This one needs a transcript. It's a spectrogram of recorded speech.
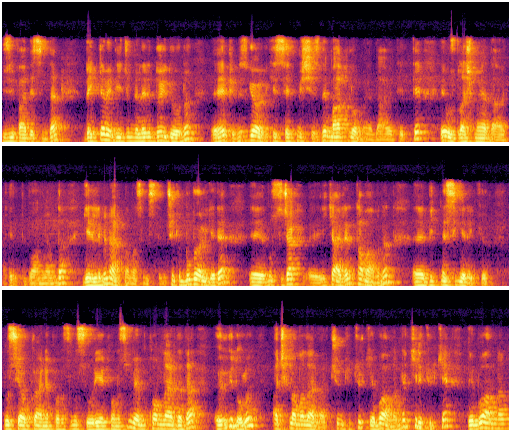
yüz ifadesinden beklemediği cümleleri duyduğunu e, hepimiz gördük, hissetmişizdir. Makul olmaya davet etti ve uzlaşmaya davet etti bu anlamda. Gerilimin artmamasını istedi. Çünkü bu bölgede e, bu sıcak e, hikayelerin tamamının e, bitmesi gerekiyor. Rusya-Ukrayna konusunu, Suriye konusunu ve bu konularda da övgü dolu açıklamalar var. Çünkü Türkiye bu anlamda kilit ülke ve bu anlam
